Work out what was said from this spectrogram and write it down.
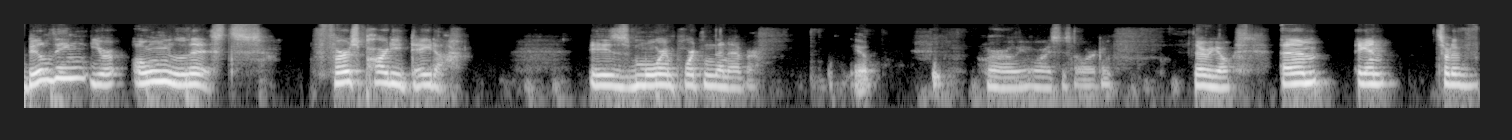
Building your own lists first party data is more important than ever. Yep. Where are we? Why is this not working? There we go. Um again sort of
